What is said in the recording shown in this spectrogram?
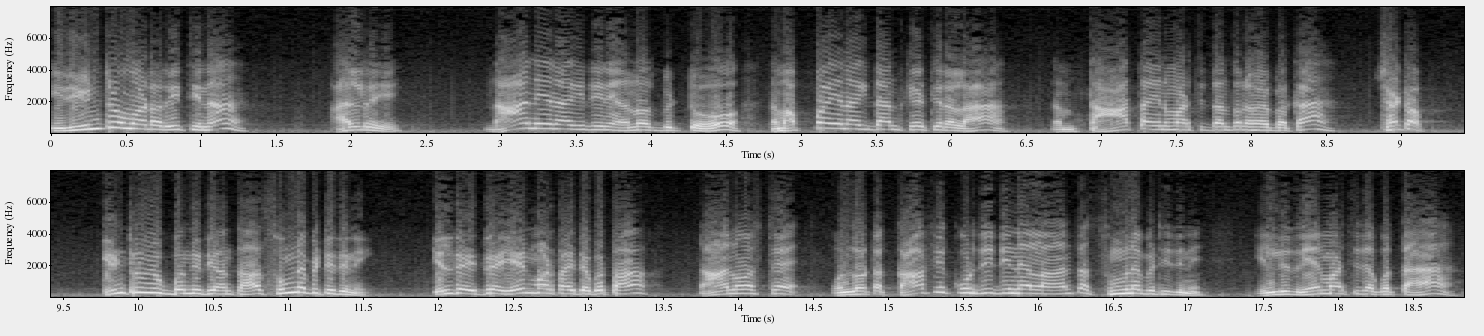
ಇದು ಇಂಟರ್ವ್ಯೂ ಮಾಡೋ ರೀತಿನಾ? ಅಲ್ರಿ ನಾನೇನಾಗಿದ್ದೀನಿ ಅನ್ನೋದ್ ಬಿಟ್ಟು ನಮ್ಮ ಅಪ್ಪ ಏನಾಗಿದ್ದ ಅಂತ ಕೇಳ್ತಿರಲ್ಲ ನಮ್ ತಾತ ಏನ್ ಮಾಡ್ತಿದ್ದ ಅಂತಾನು ಹೇಳ್ಬೇಕಾ? ಶಟ್ ಅಪ್ ಇಂಟರ್ವ್ಯೂಗ್ ಬಂದಿದ್ಯಾ ಅಂತ ಸುಮ್ನೆ ಬಿಟ್ಟಿದ್ದೀನಿ. ಇಲ್ದೇ ಇದ್ರೆ ಏನ್ ಮಾಡ್ತಾ ಇದ್ದೆ ಗೊತ್ತಾ? ನಾನು ಅಷ್ಟೇ. ಒಂದ್ ಲೋಟ ಕಾಫಿ ಕುಡ್ದಿದ್ದೀನಲ್ಲ ಅಂತ ಸುಮ್ನೆ ಬಿಟ್ಟಿದ್ದೀನಿ. ಇಲ್ಲಿದ್ರೆ ಏನ್ ಮಾಡ್ತಿದ್ದೆ ಗೊತ್ತಾ?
